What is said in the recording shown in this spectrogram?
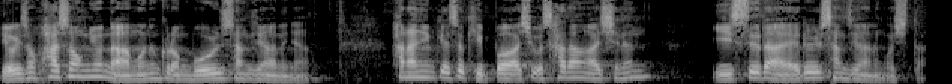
여기서 화석류 나무는 그럼 뭘 상징하느냐? 하나님께서 기뻐하시고 사랑하시는 이스라엘을 상징하는 것이다.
